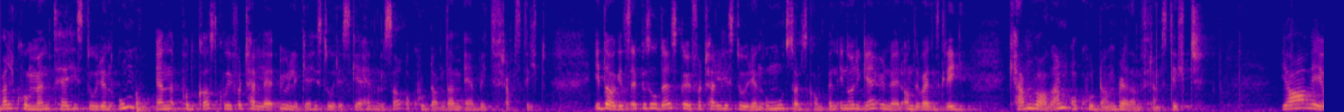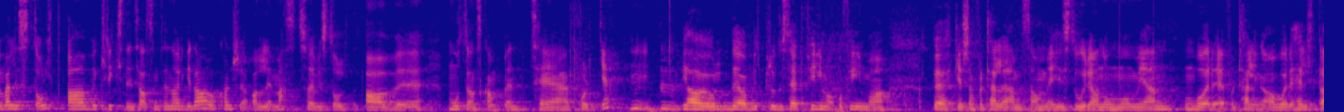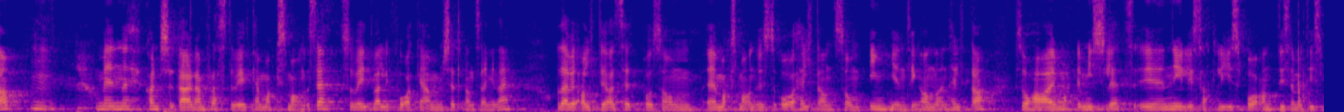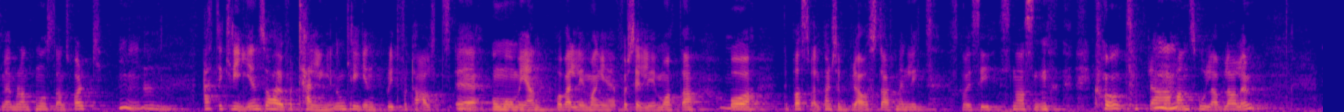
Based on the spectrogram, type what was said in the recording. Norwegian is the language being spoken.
Velkommen til Historien om, en podkast hvor vi forteller ulike historiske hendelser og hvordan de er blitt fremstilt. I dagens episode skal vi fortelle historien om motstandskampen i Norge under andre verdenskrig. Hvem var de, og hvordan ble de fremstilt? Ja, vi er jo veldig stolt av krigsinnsatsen til Norge, da, og kanskje aller mest så er vi stolt av eh, motstandskampen til folket. Vi har jo, det har blitt produsert filmer på filmer, bøker som forteller de samme historiene om og om igjen, om våre fortellinger og våre helter. Men eh, kanskje der de fleste vet hvem Max Manus er, så vet veldig få hvem Shetlandsgjengen er. Og der vi alltid har sett på som eh, Max Manus og heltene som ingenting annet enn helter, så har Marte Michelet eh, nylig satt lys på antisemittisme blant motstandsfolk. Etter krigen så har jo fortellingen om krigen blitt fortalt eh, om og om igjen på veldig mange forskjellige måter. Og det passer vel kanskje bra å starte med en litt skal vi si, snasen quote fra Hans Olav Lahlum.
